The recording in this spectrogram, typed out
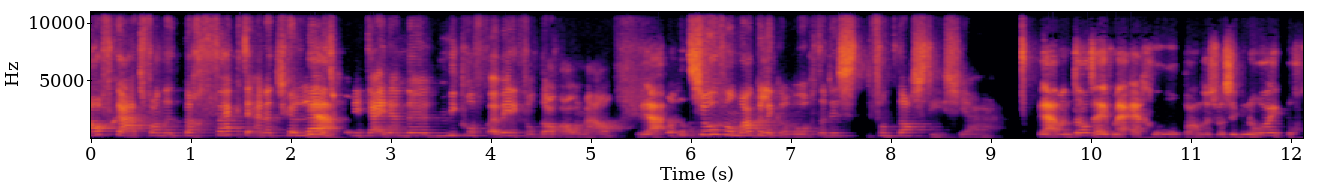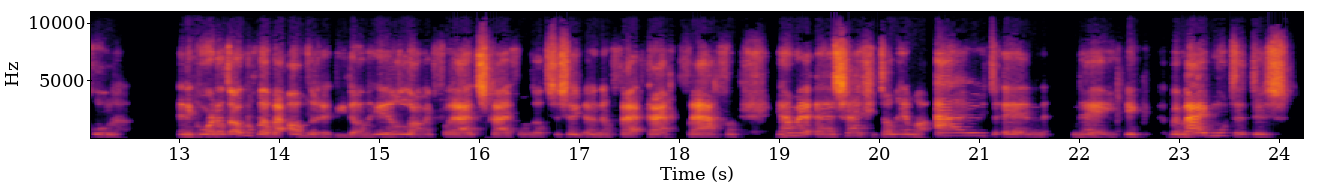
afgaat van het perfecte en het geluidskwaliteit en de microfoon, weet ik veel, dat allemaal. Ja. Dat het zoveel makkelijker wordt. Dat is fantastisch, ja. Ja, want dat heeft mij echt geholpen. Anders was ik nooit begonnen. En ik hoor dat ook nog wel bij anderen die dan heel lang het vooruitschuiven, omdat ze en dan krijg ik vragen van, ja, maar uh, schrijf je het dan helemaal uit? En nee, ik, bij mij moet het dus,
